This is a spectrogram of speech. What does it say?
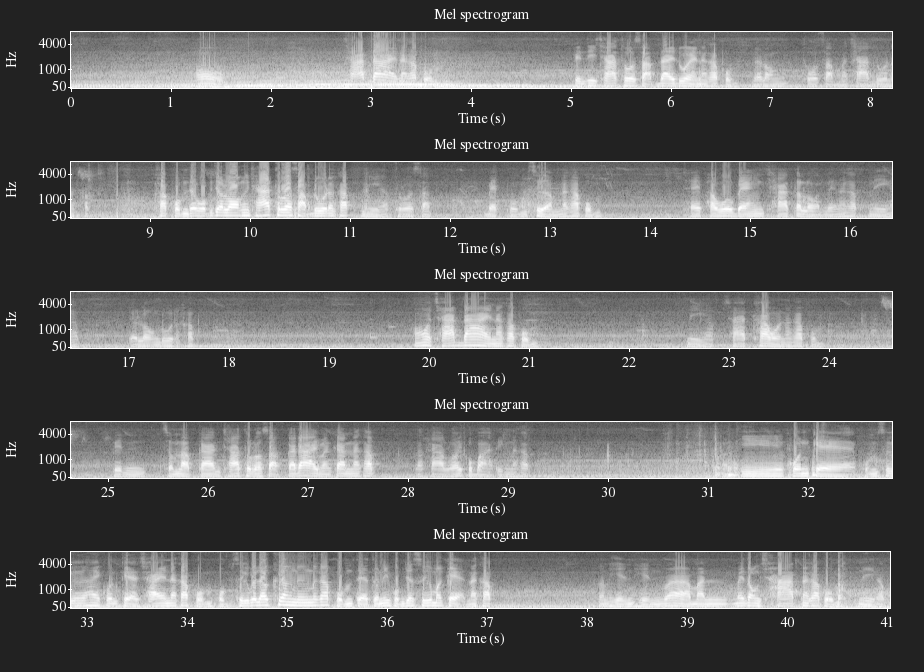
โอ้ชาร์จได้นะครับ ผม เป็นที่ชาร์จโทรศัพท์ได้ด้วยนะครับ ผมเดี๋ยวลองโทรศัพท์มาชาร์จดูนะครับ ครับผมเดี๋ยวผมจะลองชาร์จโทรศัพท์ดูนะครับนี่ครับโทรศัพท์แบตผมเสื่อมนะครับ ผม ช้ power bank ชาร์จตลอดเลยนะครับ นี่ครับ เดี๋ยวลองดูนะครับอ๋อชาร์จได้นะครับผม นี่ครับชาร์จเข้านะครับผม เป็นสำหรับการชาร์จโทรศัพท์ก็ได้เหมือนกันนะครับ ราคาร้อยกว่าบาทเองนะครับบางทีคนแก่ผมซื้อให้คนแก่ใช้นะครับ ผมผมซื้อไปแล้วเครื่องนึงนะครับ ผมแต่ตัวนี้ผมจะซื้อมาแกะนะครับตอนเห็นเห็นว่ามันไม่ต้องชาร์จนะครับ ผมนี่ครับ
